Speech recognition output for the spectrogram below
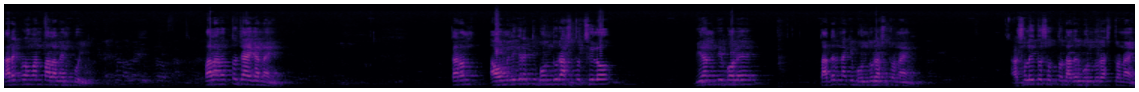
তারেক রহমান পালাবেন কই? পালানোর তো জায়গা নাই। কারণ আওয়ামী লীগের একটি বন্ধু রাষ্ট্র ছিল বিএনপি বলে তাদের নাকি বন্ধুরাষ্ট্র নাই। আসলেই তো সত্য তাদের বন্ধুরাষ্ট্র নাই।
